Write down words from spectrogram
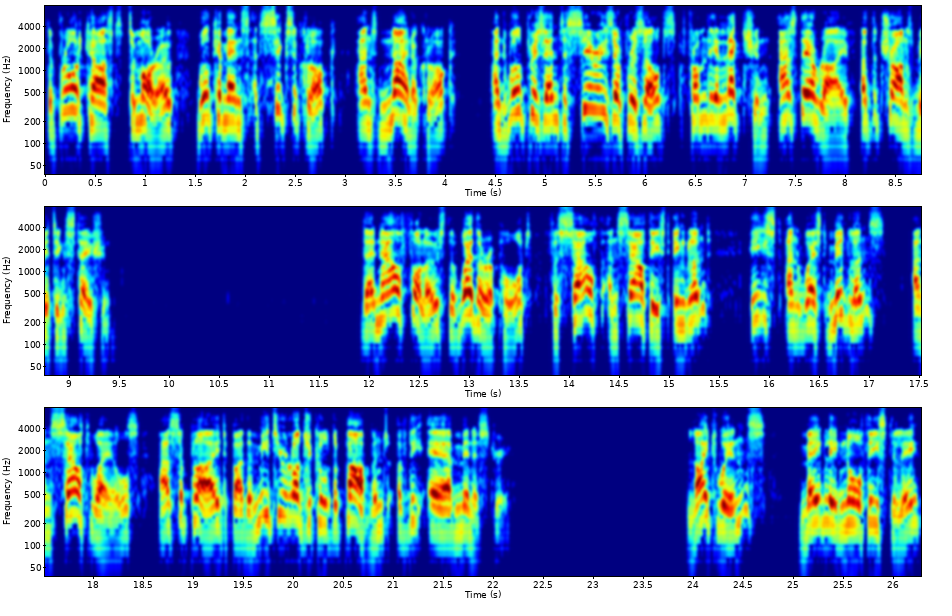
The broadcast tomorrow will commence at 6 o'clock and 9 o'clock and will present a series of results from the election as they arrive at the transmitting station. There now follows the weather report for South and South East England, East and West Midlands, and South Wales as supplied by the Meteorological Department of the Air Ministry. Light winds, mainly northeasterly,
